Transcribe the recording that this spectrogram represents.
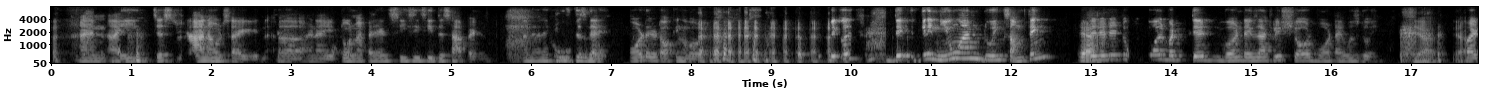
and I just ran outside uh, and I told my parents, see, see, see, this happened. And they're like, who's this guy? What are you talking about? because they, they knew I'm doing something yeah. related to football, but they weren't exactly sure what I was doing. Yeah. yeah. But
